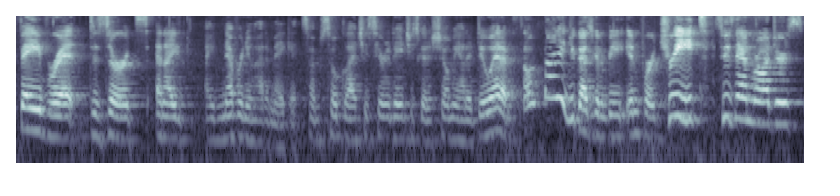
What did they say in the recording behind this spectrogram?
favorite desserts, and I, I never knew how to make it. So I'm so glad she's here today. She's going to show me how to do it. I'm so excited. You guys are going to be in for a treat. Suzanne Rogers.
